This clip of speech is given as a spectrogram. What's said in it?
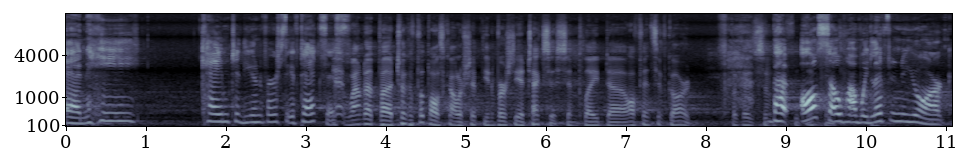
and he came to the University of Texas. Yeah, wound up, uh, took a football scholarship at the University of Texas and played uh, offensive guard. Because but also, while we lived in New York,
